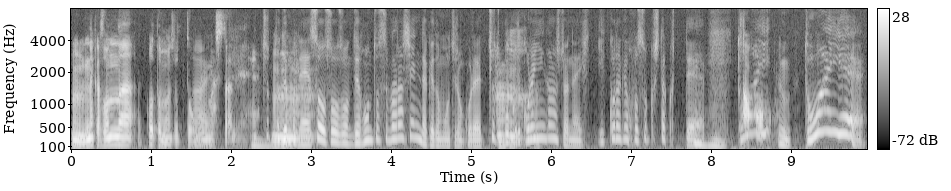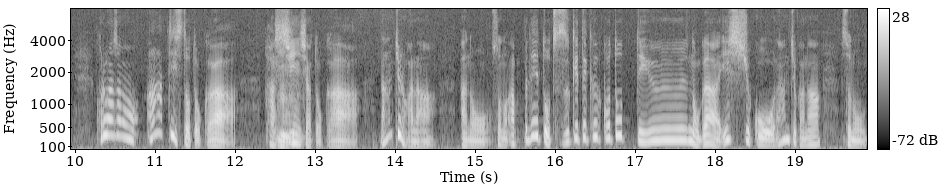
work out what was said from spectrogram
うん、なんかそんなこともちょっと思いましたね。ちょっとでもね、うん。そうそうそう、で、本当素晴らしいんだけど、もちろんこれ、ちょっとうん。僕、これに関してはね、一個だけ補足したくって、とはいえ、うん、とはいえ、これはそのアーティストとか発信者とか、なんていうのかな、あのそのアップデートを続けていくことっていうのが、一種こう、なんていうかな、その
